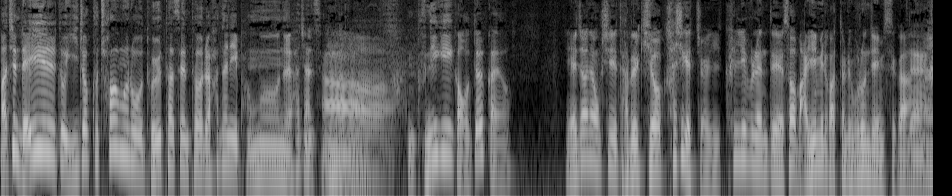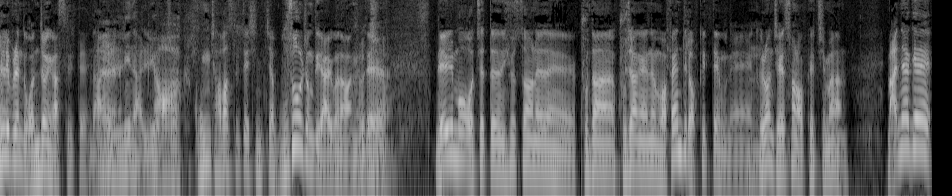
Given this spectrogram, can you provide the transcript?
마침 내일 또 이적 후 처음으로 도요타 센터를 하든이 방문을 하지 않습니까? 아, 분위기가 어떨까요? 예전에 혹시 다들 기억하시겠죠? 이 클리블랜드에서 마이애미로 갔던 르브론 제임스가 네. 클리블랜드 원정에 갔을 때 난리 난리였죠. 아, 그 공 잡았을 때 진짜 무서울 정도의 야유가 나왔는데 그렇죠. 내일 뭐 어쨌든 휴스턴의 구단 구장에는 뭐 팬들이 없기 때문에 음. 그런 제스처는 없겠지만 만약에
